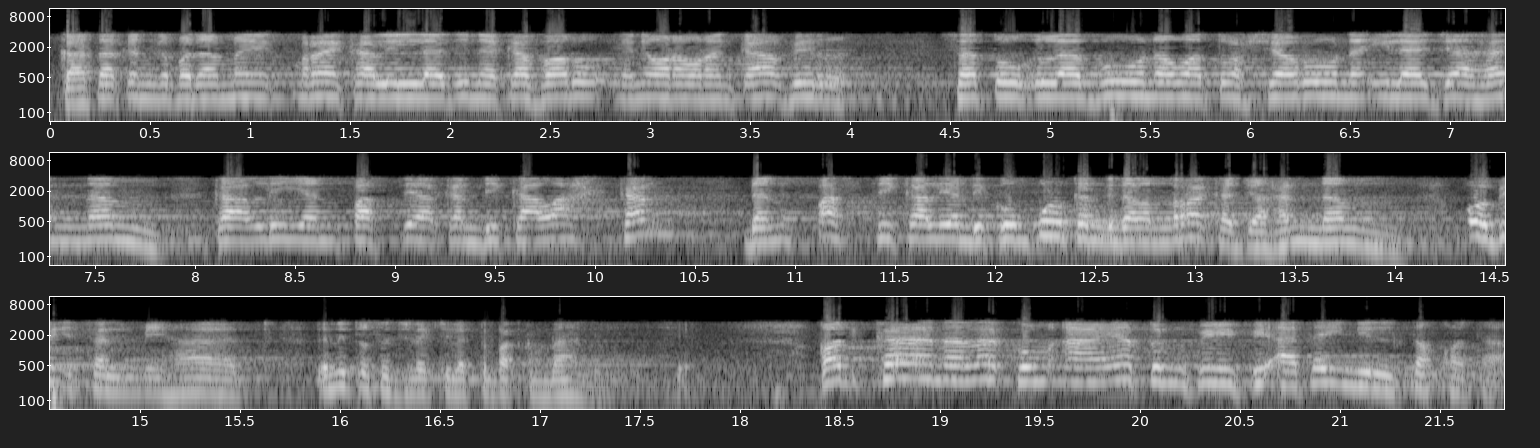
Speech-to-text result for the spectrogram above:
Katakan kepada mereka lilladzina kafaru, yakni orang-orang kafir, satughlabuna wa tuhsyaruna ila jahannam. Kalian pasti akan dikalahkan dan pasti kalian dikumpulkan ke dalam neraka jahannam. Wa bi'sal mihad. Dan itu sejelek-jelek tempat kembali qad kana lakum ayatun fi fi'atain iltaqata.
